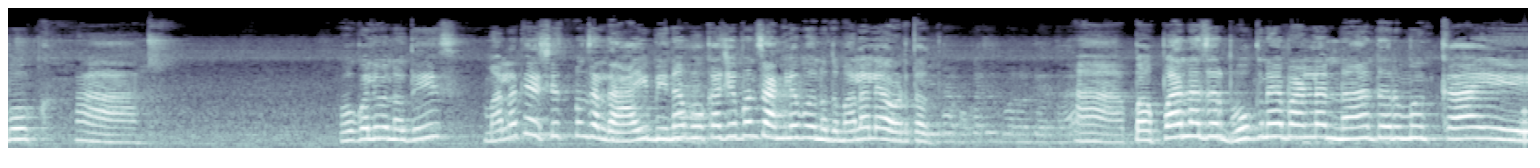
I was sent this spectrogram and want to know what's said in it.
भोक हा. भोगोले बनवतेस? मला ते असेच पण चालतं. आई बिना भोकाचे पण चांगले बनवतो मला लय आवडतात. हा पप्पांना जर भूक नाही पडला ना तर मग काय?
